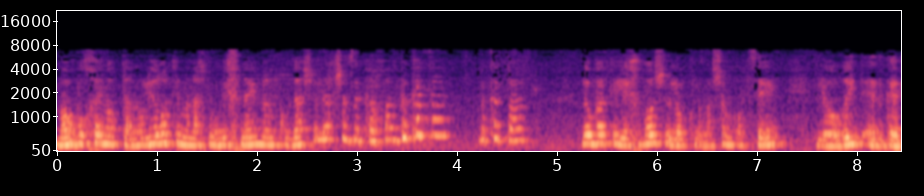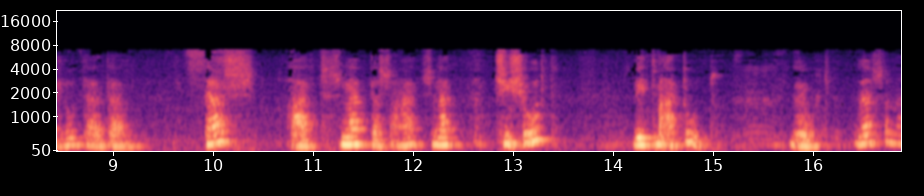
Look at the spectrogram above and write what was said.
מה הוא בוחן אותנו? לראות אם אנחנו נכנעים לנקודה של איך שזה ככה, אז בקטן, בקטן. לא באתי לכבוש ולא כלום. שאני רוצה, להוריד את גדלות האדם. תשע"ט, שנת תשע"ט, שנת תשישות והתמעטות. זהו, זה השנה.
